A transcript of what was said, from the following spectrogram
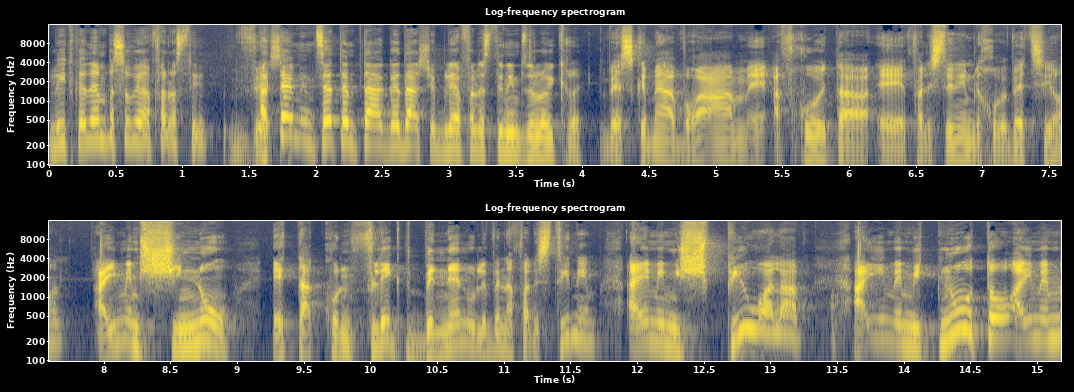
להתקדם בסוגיה הפלסטינית. והס... אתם המצאתם את האגדה שבלי הפלסטינים זה לא יקרה. והסכמי אברהם אה, הפכו את הפלסטינים לחובבי ציון? האם הם שינו את הקונפליקט בינינו לבין הפלסטינים? האם הם השפיעו עליו? האם הם ייתנו אותו? האם הם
